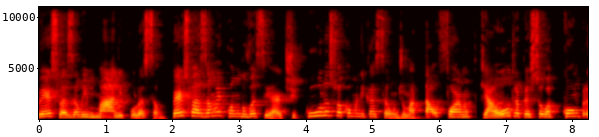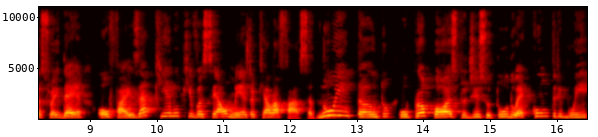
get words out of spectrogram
persuasão e manipulação. Persuasão é quando você articula sua comunicação de uma tal forma que a outra pessoa compra sua ideia ou faz aquilo que você almeja que ela faça. No entanto, o propósito disso tudo é contribuir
